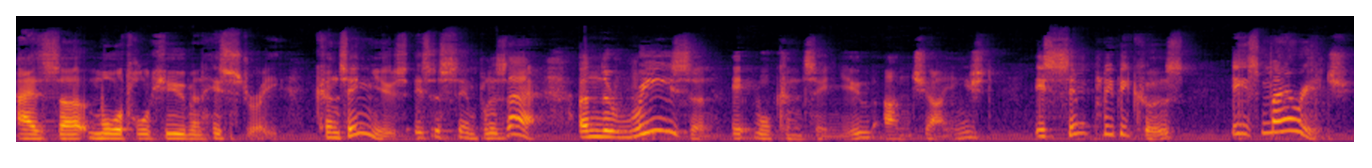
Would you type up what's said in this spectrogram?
as uh, mortal human history continues. It's as simple as that. And the reason it will continue unchanged is simply because it's marriage.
